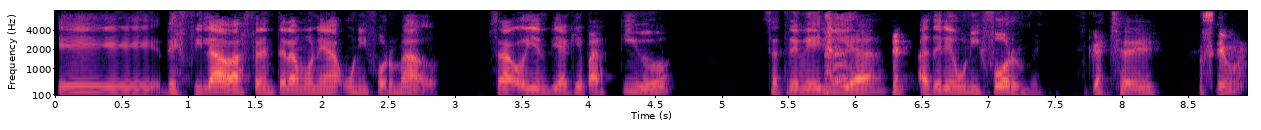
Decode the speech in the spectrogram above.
eh, desfilaba frente a la moneda uniformado. O sea, hoy en día, ¿qué partido se atrevería a tener uniforme? ¿Cachai? Sí, bueno.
